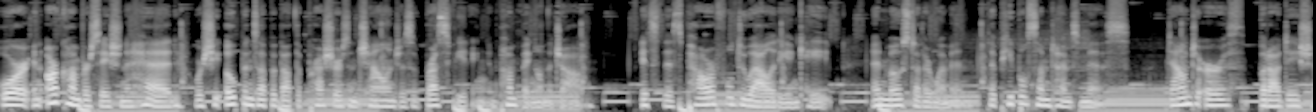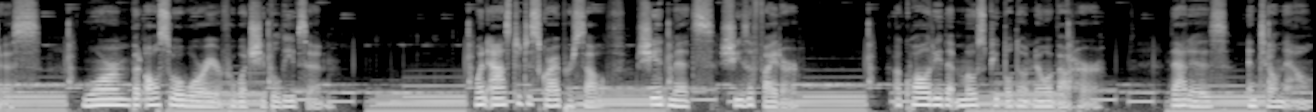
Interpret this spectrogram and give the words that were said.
Or in our conversation ahead, where she opens up about the pressures and challenges of breastfeeding and pumping on the job. It's this powerful duality in Kate and most other women that people sometimes miss. Down to earth, but audacious. Warm, but also a warrior for what she believes in. When asked to describe herself, she admits she's a fighter, a quality that most people don't know about her. That is, until now.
